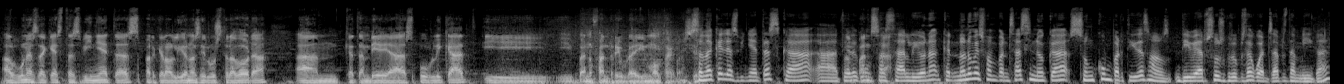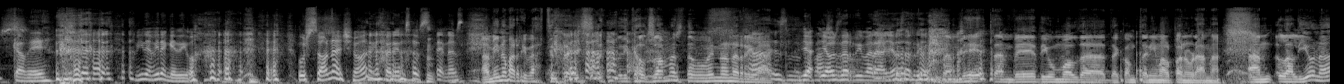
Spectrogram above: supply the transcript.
algunes d'aquestes vinyetes, perquè la Liona és il·lustradora, um, que també has publicat, i, i bueno, fan riure i molta gràcia. Són aquelles vinyetes que, uh, t'he de pensar. confessar, Liona, que no només fan pensar, sinó que són compartides en els diversos grups de WhatsApps d'amigues. Que bé. mira, mira què diu. Us sona això, diferents escenes? A mi no m'ha arribat res. Vull dir que els homes de moment no han arribat. Ah, Ja, ja us arribarà, ja us arribarà. també també diu molt de, de com tenim el panorama. Um, la Liona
